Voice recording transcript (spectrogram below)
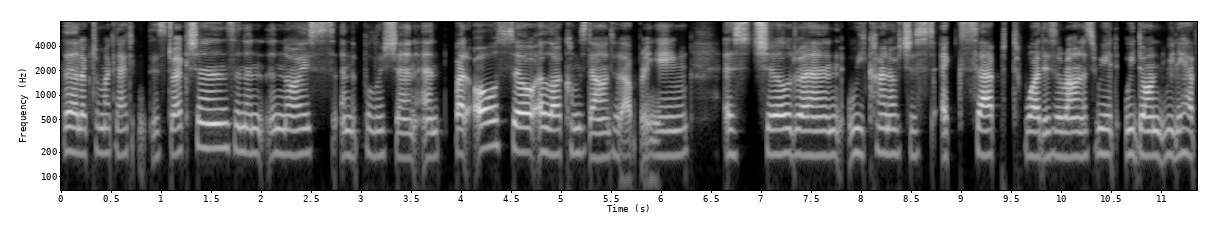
the electromagnetic distractions and then the noise and the pollution and but also a lot comes down to the upbringing. As children we kind of just accept what is around us. We we don't really have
